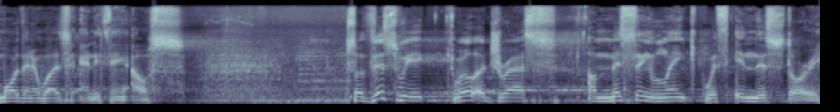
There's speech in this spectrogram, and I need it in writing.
more than it was anything else. So this week, we'll address a missing link within this story.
